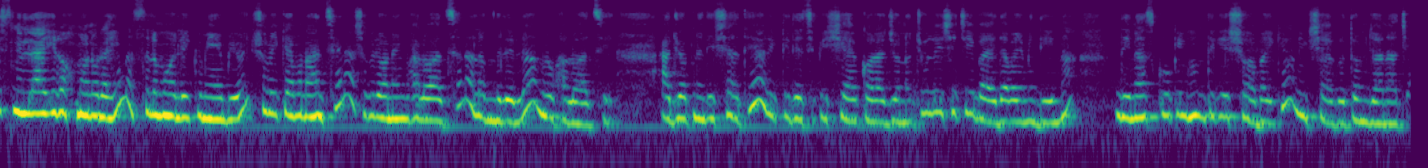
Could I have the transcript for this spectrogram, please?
বিসমিল্লাহ রহমান রাহিম। আসসালামু আলাইকুম এবিয়ন সবাই কেমন আছেন? আশা করি অনেক ভালো আছেন। আলহামদুলিল্লাহ আমরা ভালো আছি। আজও আপনাদের সাথে আরেকটি রেসিপি শেয়ার করার জন্য চলে এসেছি। বাই দাবাই আমি দিনা। দিনাস কুকিং হোম থেকে সবাইকে অনেক স্বাগতম জানাচ্ছি।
